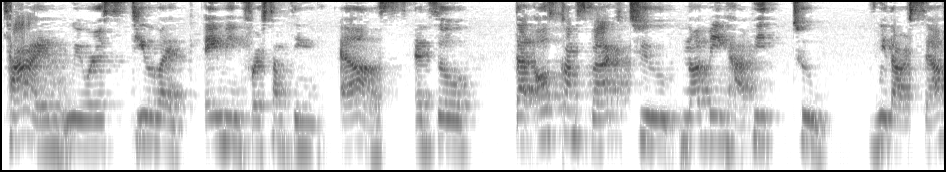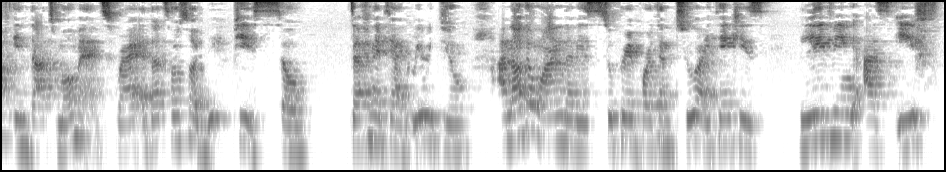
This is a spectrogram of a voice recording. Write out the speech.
time, we were still like aiming for something else. And so that also comes back to not being happy to with ourselves in that moment, right? And that's also a big piece. So definitely I agree with you. Another one that is super important too, I think, is living as if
